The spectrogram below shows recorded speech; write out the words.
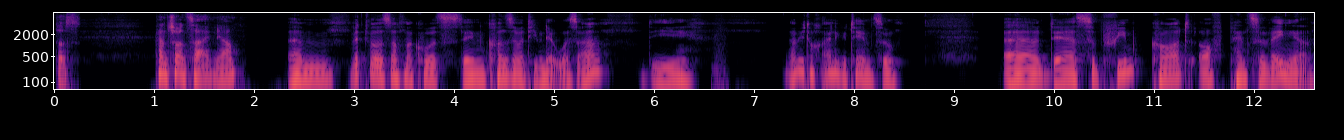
das kann schon sein, ja. Ähm, widmen wir uns noch mal kurz den Konservativen der USA. Die da habe ich doch einige Themen zu. Äh, der Supreme Court of Pennsylvania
